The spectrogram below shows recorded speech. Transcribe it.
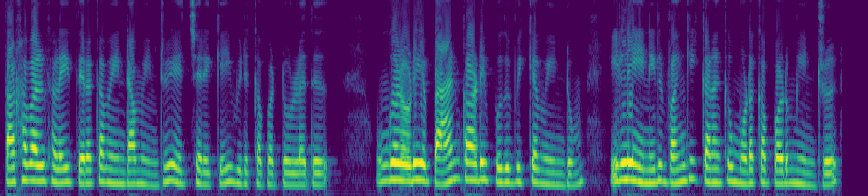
தகவல்களை திறக்க வேண்டாம் என்று எச்சரிக்கை விடுக்கப்பட்டுள்ளது. உங்களுடைய பேன் கார்டை புதுப்பிக்க வேண்டும். இல்லையெனில் வங்கி கணக்கு முடக்கப்படும் என்று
